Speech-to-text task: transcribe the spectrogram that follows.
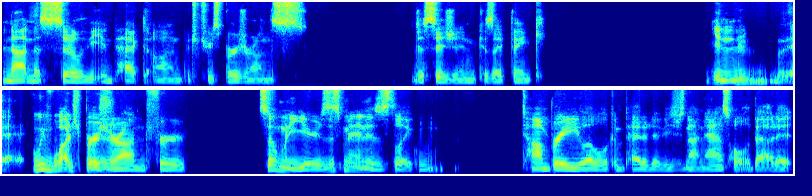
not necessarily the impact on Patrice Bergeron's decision because I think you know, we've watched Bergeron for so many years. This man is like Tom Brady level competitive. He's just not an asshole about it.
